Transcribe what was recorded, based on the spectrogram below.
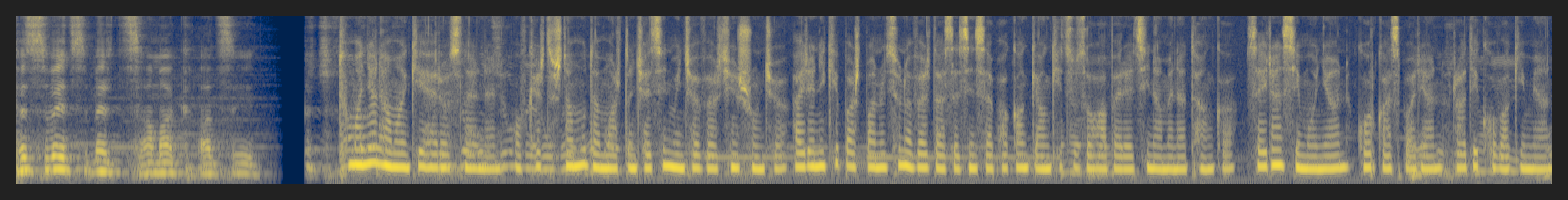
քսվեց մեր ցամաք հացին։ Թումանյան համանքի հերոսներն են, ովքեր ճշտամու դեմ մարտնչեցին մինչև վերջին շունչը։ Հայրենիքի պաշտպանությունը վերդասեցին սեփական կյանքից ու զոհաբերեցին ամենաթանկը։ Սեյրան Սիմոնյան, Գոր Կասպարյան, Ռադիկ Հովակիմյան,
